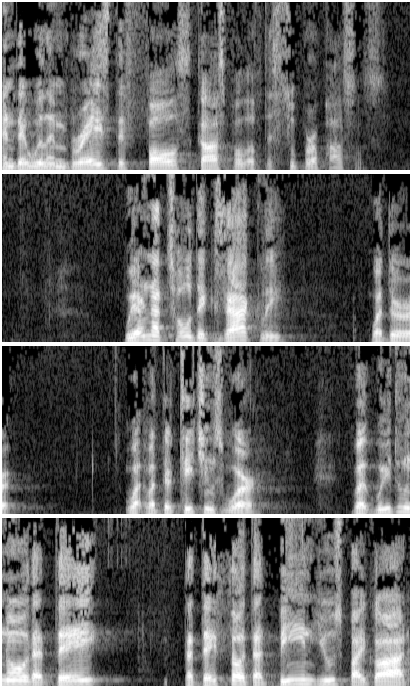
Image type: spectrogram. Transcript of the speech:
And they will embrace the false gospel of the super apostles. We are not told exactly what their, what, what their teachings were, but we do know that they, that they thought that being used by God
